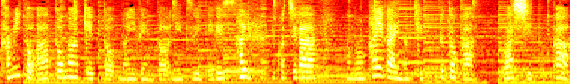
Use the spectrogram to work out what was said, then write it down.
紙とアートマーケットのイベントについてです。はい。でこちらあの海外の切符とか和紙とかあ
